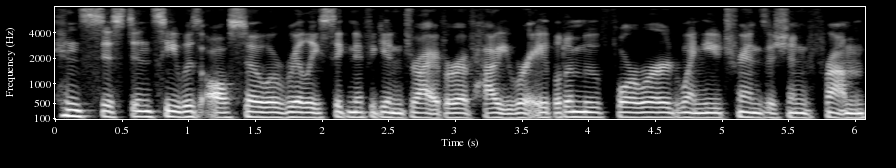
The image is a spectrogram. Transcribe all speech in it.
consistency was also a really significant driver of how you were able to move forward when you transitioned from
